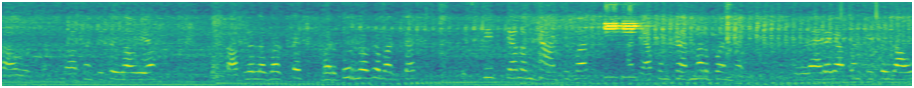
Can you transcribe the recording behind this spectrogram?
हो. आपण तिथे जाऊया. आपल्याला बघतात. भरपूर लोक बघतात. स्किप केलं नाही अजिबात. आणि आपण करणार पण नाही. डायरेक्ट आपण तिथे जाऊ.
